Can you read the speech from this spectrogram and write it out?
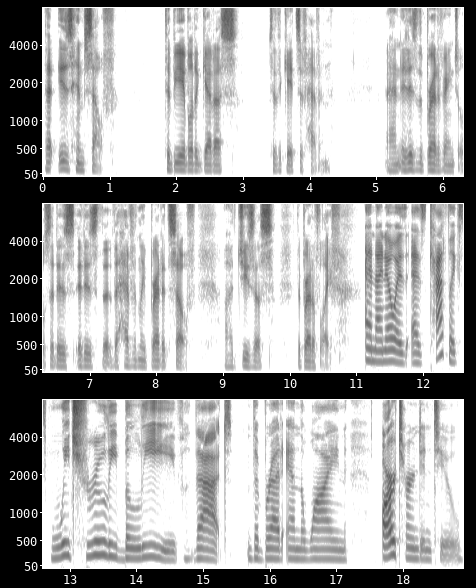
that is himself to be able to get us to the gates of heaven. and it is the bread of angels. It is it is the the heavenly bread itself, uh, Jesus, the bread of life. And I know as as Catholics, we truly believe that the bread and the wine are turned into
